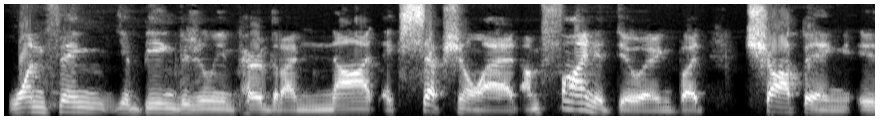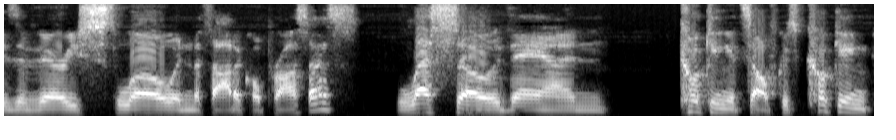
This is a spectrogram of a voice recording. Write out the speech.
one thing you know, being visually impaired that I'm not exceptional at, I'm fine at doing, but chopping is a very slow and methodical process, less so than cooking itself because cooking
